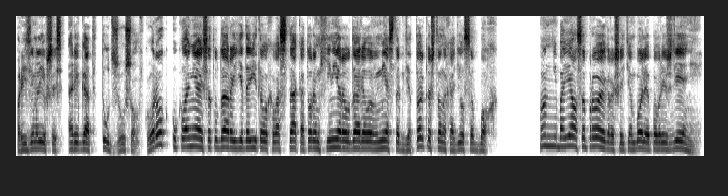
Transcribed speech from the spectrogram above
Приземлившись, Оригат тут же ушел в курок, уклоняясь от удара ядовитого хвоста, которым Химера ударила в место, где только что находился бог. Он не боялся проигрышей, тем более повреждений.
